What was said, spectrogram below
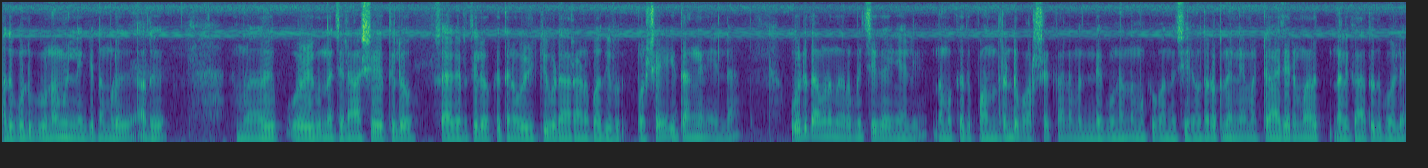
അതുകൊണ്ട് ഗുണമില്ലെങ്കിൽ നമ്മൾ അത് നമ്മൾ അത് ഒഴുകുന്ന ജലാശയത്തിലോ സാഗരത്തിലോ ഒക്കെ തന്നെ ഒഴുക്കി വിടാറാണ് പതിവ്. പക്ഷേ ഇതങ്ങനെയല്ല. ഒരു തവണ നിർമ്മിച്ചു കഴിഞ്ഞാൽ നമുക്കത് പന്ത്രണ്ട് വർഷക്കാലം അതിന്റെ ഗുണം നമുക്ക് വന്നു ചേരും. അതോടൊപ്പം തന്നെ മറ്റു ആചാര്യന്മാർ നൽകാത്തതുപോലെ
